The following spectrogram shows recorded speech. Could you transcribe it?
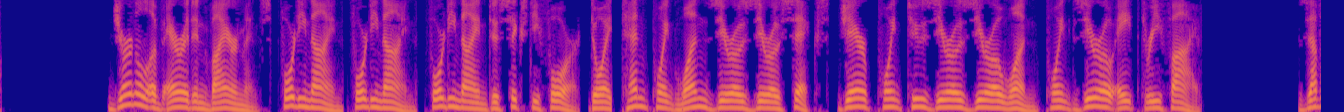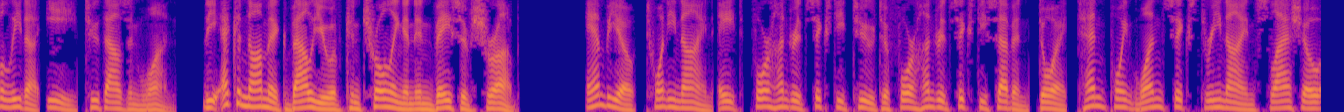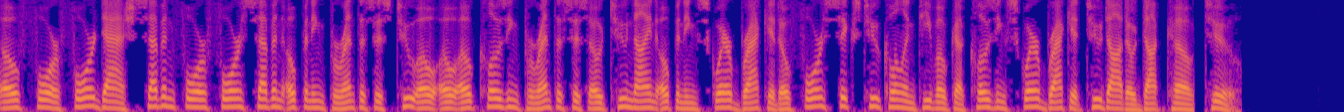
Journal of Arid Environments, 49 49, 49–64, doi, 10.1006, jar.2001.0835 Zavaleta, E. 2001. The Economic Value of Controlling an Invasive Shrub. Ambio 29 8 462-467 doi 10.1639/0044-7447 opening parenthesis 2000 closing parenthesis 029 opening square bracket 0462 colon tivoca closing square bracket 2.0.co 2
